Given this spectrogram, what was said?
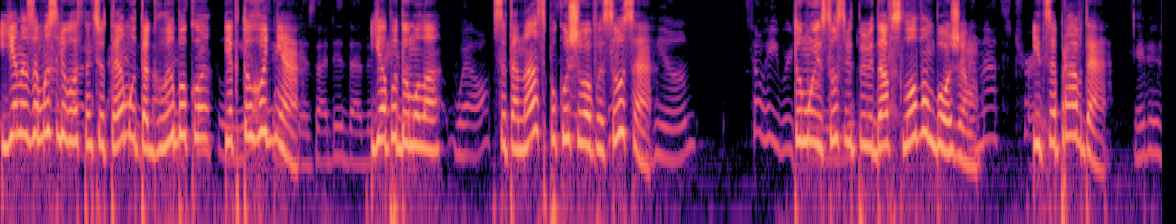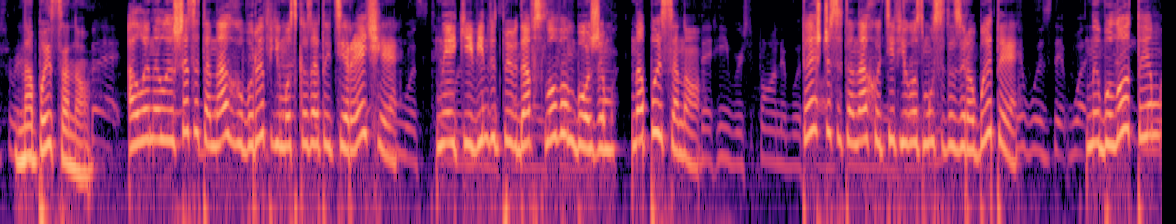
І я не замислювалась на цю тему так глибоко, як того дня. Я подумала, сатана спокушував Ісуса, тому Ісус відповідав Словом Божим. І це правда. Написано. Але не лише сатана говорив йому сказати ті речі, на які він відповідав Словом Божим. Написано те, що сатана хотів його змусити зробити, не було тим,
